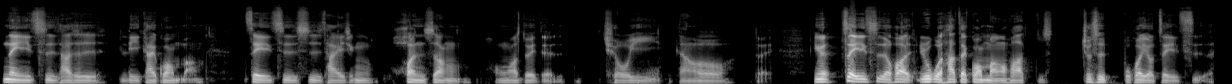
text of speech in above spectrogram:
那一次他是离开光芒，这一次是他已经换上红袜队的球衣，然后对，因为这一次的话，如果他在光芒的话，就是就是不会有这一次的。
